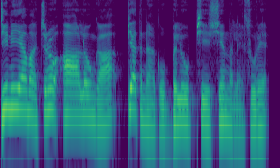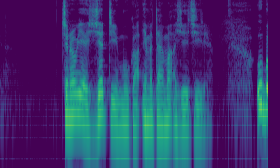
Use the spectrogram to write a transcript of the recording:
ဒီနေရာမှာကျွန်တော်အားလုံးကပြဿနာကိုဘယ်လိုဖြေရှင်းတယ်လဲဆိုတော့ကျွန်တော်ရဲ့ယက်တီမှုကအင်မတန်မှအရေးကြီးတယ်ဥပ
